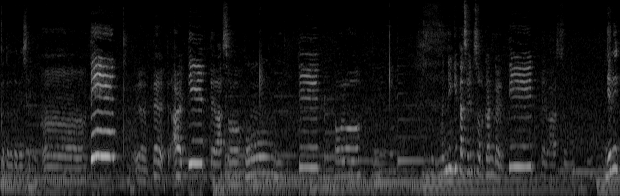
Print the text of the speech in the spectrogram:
kata-kata kasarnya? Eh, tit, ya te, te, ah, tit, telaso, Oh, gitu. tit, tolo. Mending kita sensorkan deh, tit, telaso. Jadi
